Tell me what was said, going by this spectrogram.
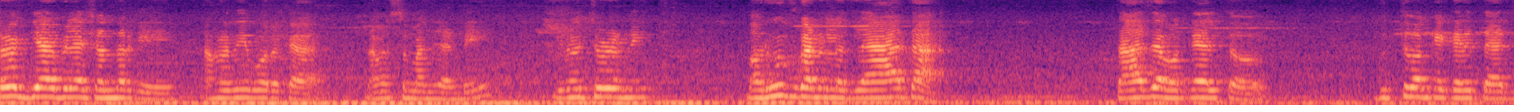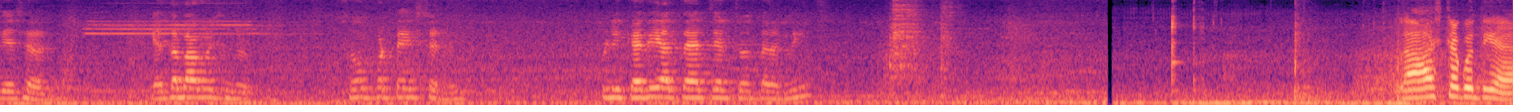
ఆరోగ్యాభిలాష అందరికీ హృదయపూర్వక నమస్కారం అండి ఈరోజు చూడండి మా రూఫ్ గార్డెన్లో లేత తాజా వంకాయలతో గుత్తి వంకాయ కర్రీ తయారు చేశారండి. ఎంత బాగా వచ్చింది. సూపర్ టేస్ట్ అండి. ఇప్పుడు ఈ కర్రీ ఎలా తయారు చేయాలి చూద్దారండి లాస్ట్లో కొద్దిగా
